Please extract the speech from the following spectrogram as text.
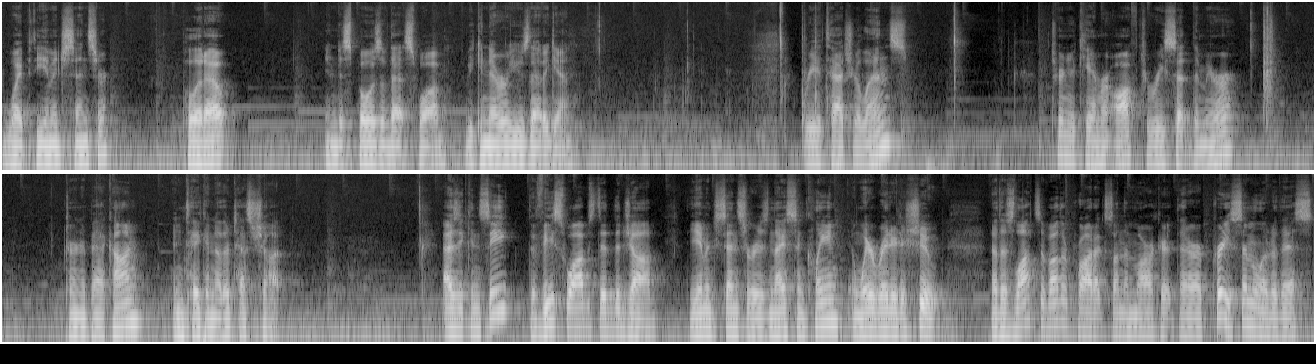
wipe the image sensor, pull it out, and dispose of that swab. We can never use that again. Reattach your lens. Turn your camera off to reset the mirror. Turn it back on and take another test shot. As you can see, the V-swabs did the job. The image sensor is nice and clean and we're ready to shoot. Now there's lots of other products on the market that are pretty similar to this,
